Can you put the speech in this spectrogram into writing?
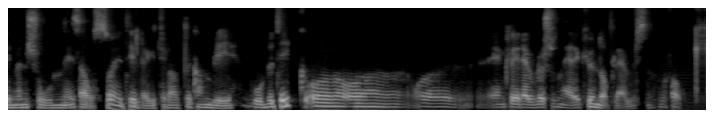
dimensjonen i seg også, i tillegg til at det kan bli god butikk og, og, og egentlig revolusjonere kundeopplevelsen for folk.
